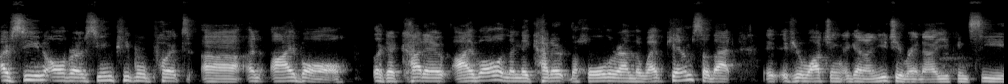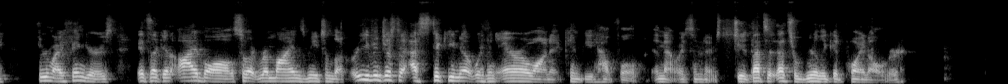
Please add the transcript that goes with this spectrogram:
I've seen Oliver, I've seen people put uh, an eyeball, like a cutout eyeball, and then they cut out the hole around the webcam so that if you're watching again on YouTube right now, you can see through my fingers, it's like an eyeball, so it reminds me to look. Or even just a, a, sticky note with an arrow on it can be helpful in that way sometimes too. That's a, that's a really good point, Oliver.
